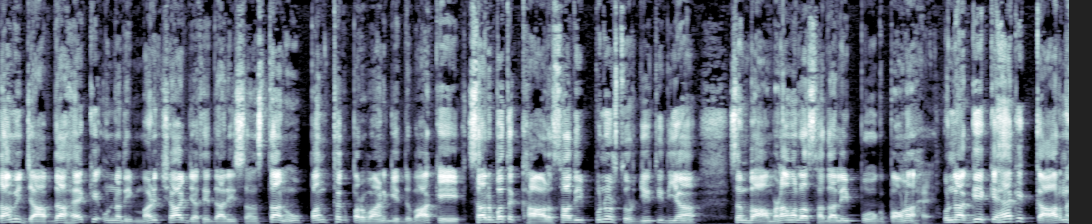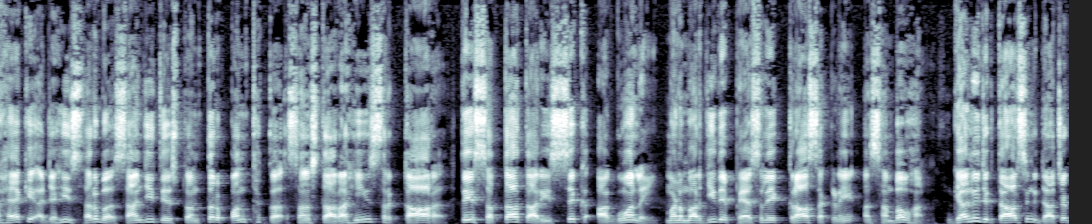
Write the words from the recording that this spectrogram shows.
ਤਾਂ ਵੀ ਜਾਪਦਾ ਹੈ ਕਿ ਉਹਨਾਂ ਦੀ ਮਨਸ਼ਾ ਜਥੇਦਾਰੀ ਸੰਸਥਾ ਨੂੰ ਪੰਥਕ ਪ੍ਰਵਾਨਗੀ ਦਿਵਾ ਕੇ ਸਰਬਤ ਖਾਲਸਾ ਦੀ ਪੁਨਰ ਸੁਰਜੀਤੀ ਦੀਆਂ ਸੰਭਾਵਨਾਵਾਂ ਦਾ ਸਦਾ ਲਈ ਭੋਗ ਪਾਉਣਾ ਹੈ। ਉਹਨਾਂ ਅੱਗੇ ਕਿਹਾ ਕਿ ਕਾਰਨ ਹੈ ਕਿ ਅਜਿਹੀ ਸਰਬ ਸਾਂਝੀ ਤੇ ਸੁਤੰਤਰ ਪੰਥਕ ਸੰਸਥਾ ਰਾਹੀਂ ਸਰਕਾਰ ਤੇ ਸੱਤਾਧਾਰੀ ਸਿੱਖ ਆਗੂਆਂ ਲਈ ਮਨਮਰਜ਼ੀ ਦੇ ਫੈਸਲੇ ਕਰਾ ਸਕਣੇ ਅਸੰਭਵ ਹਨ। ਗਿਆਨੀ ਜਗਤਾਰ ਸਿੰਘ ਜਾਚਕ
